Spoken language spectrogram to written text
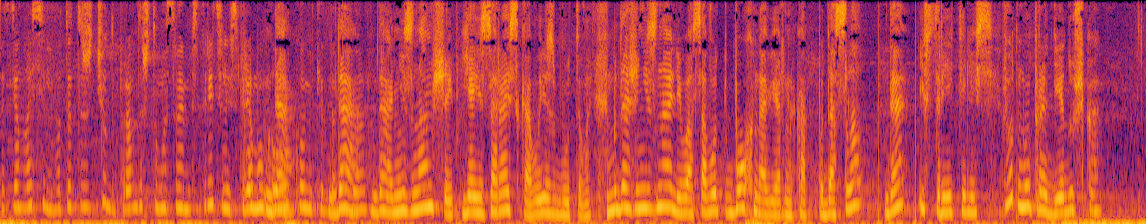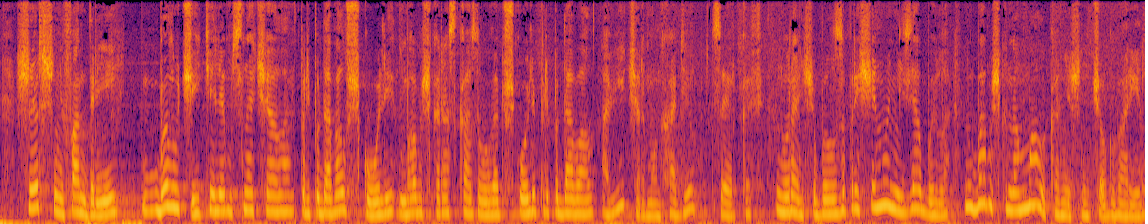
Татьяна Васильевна, вот это же чудо, правда, что мы с вами встретились прямо около да, иконки? Да, да, да, не знамши. Я из Зарайска, а вы из Бутова. Мы даже не знали вас, а вот Бог, наверное, как подослал да, и встретились. Вот мой прадедушка, Шершнев Андрей был учителем сначала, преподавал в школе. Бабушка рассказывала, в школе преподавал. А вечером он ходил в церковь. Ну, раньше было запрещено, нельзя было. Ну, бабушка нам мало, конечно, ничего говорила.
